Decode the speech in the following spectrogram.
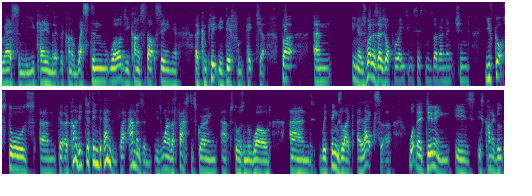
US and the UK and the, the kind of Western world, you kind of start seeing a, a completely different picture. But um, you know, as well as those operating systems that I mentioned, you've got stores um, that are kind of just independent. Like Amazon is one of the fastest growing app stores in the world, and with things like Alexa, what they're doing is is kind of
